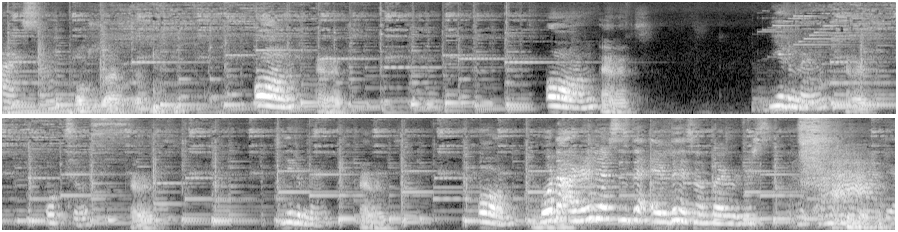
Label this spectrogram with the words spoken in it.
artı. 30 arttı. 10. Evet. 10. Evet. 20. Evet. 30. Evet. 20. Evet. 10. Bu arada arkadaşlar siz de evde hesaplayabilirsiniz.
